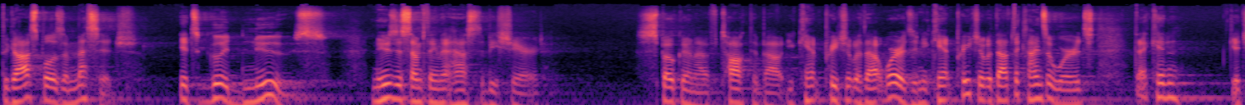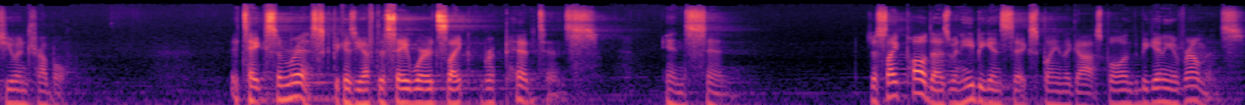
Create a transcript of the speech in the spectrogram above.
The gospel is a message, it's good news. News is something that has to be shared, spoken of, talked about. You can't preach it without words, and you can't preach it without the kinds of words that can get you in trouble. It takes some risk because you have to say words like repentance and sin just like Paul does when he begins to explain the gospel in the beginning of Romans.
